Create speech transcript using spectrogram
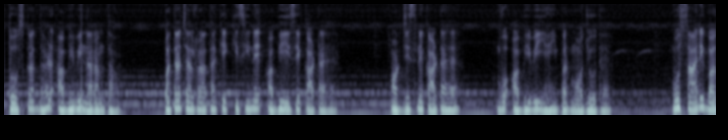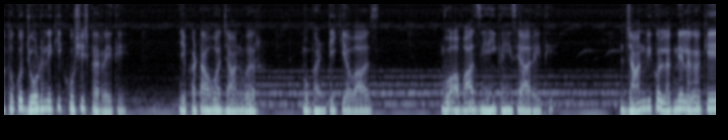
तो उसका धड़ अभी भी नरम था। पता चल रहा था कि किसी ने अभी इसे काटा है, और जिसने काटा है, वो अभी भी यहीं पर मौजूद है। वो सारी बातों को जोड़ने की कोशिश कर रही थी। ये कटा हुआ जानवर, वो घंटी की आवाज़, वो आवाज़ यहीं कहीं से आ रही थी। जानवी को लगने लगा कि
